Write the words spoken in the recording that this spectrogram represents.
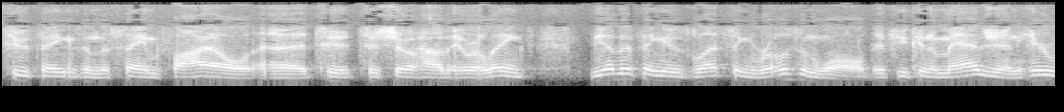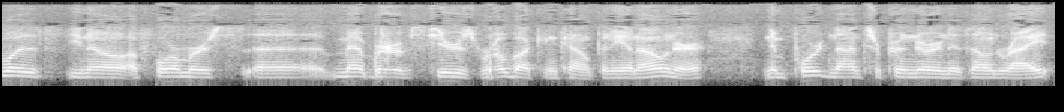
two things in the same file uh, to, to show how they were linked. The other thing is Lessing Rosenwald. If you can imagine, here was, you know, a former uh, member of Sears Roebuck and Company, an owner, an important entrepreneur in his own right.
